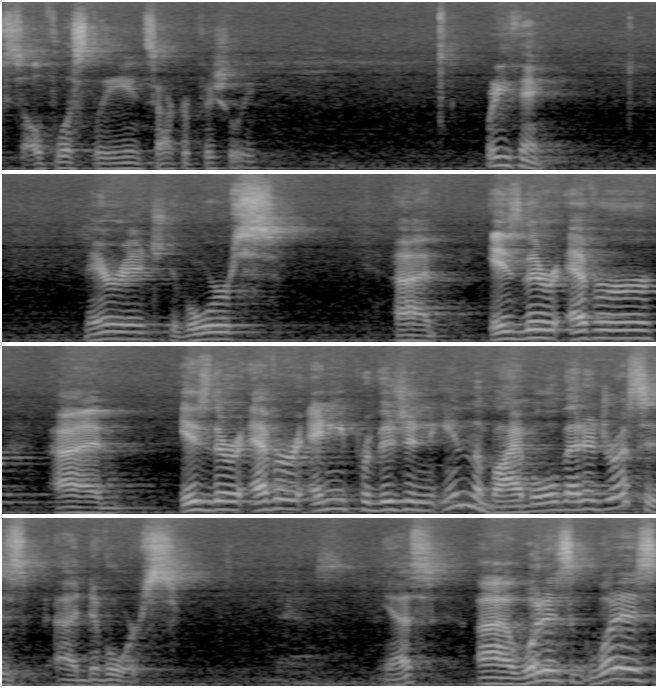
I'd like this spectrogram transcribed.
selflessly and sacrificially. What do you think? Marriage, divorce. Uh, is there ever um, is there ever any provision in the Bible that addresses uh, divorce? Yes. Uh, what, is, what does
